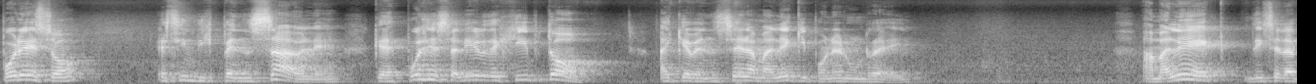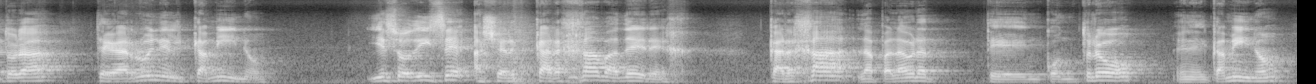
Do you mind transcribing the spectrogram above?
Por eso, es indispensable que después de salir de Egipto hay que vencer a Malek y poner un rey. Amalek, dice la Torá, te agarró en el camino. Y eso dice ayer karja derech. Karja, la palabra te encontró en el camino,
